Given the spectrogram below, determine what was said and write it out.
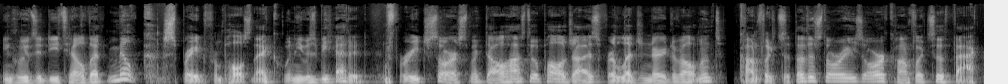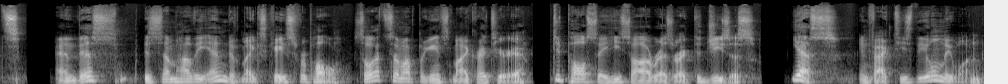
includes a detail that milk sprayed from Paul's neck when he was beheaded. For each source, McDowell has to apologize for legendary development, conflicts with other stories, or conflicts with facts. And this is somehow the end of Mike's case for Paul. So let's sum up against my criteria. Did Paul say he saw a resurrected Jesus? Yes, in fact, he's the only one.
